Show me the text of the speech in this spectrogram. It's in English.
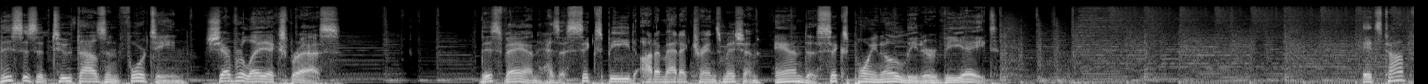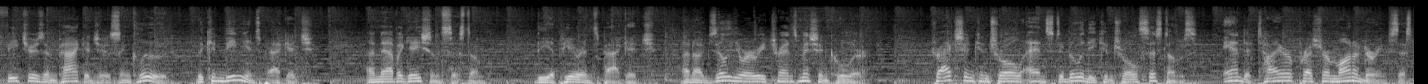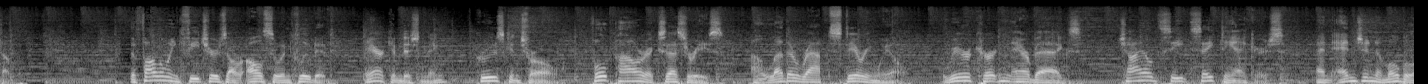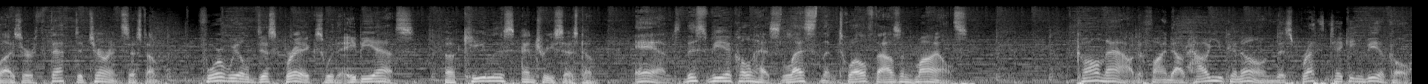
This is a 2014 Chevrolet Express. This van has a six-speed automatic transmission and a 6.0-liter V8. Its top features and packages include the convenience package, a navigation system, the appearance package, an auxiliary transmission cooler, traction control and stability control systems, and a tire pressure monitoring system. The following features are also included air conditioning, cruise control, full power accessories, a leather wrapped steering wheel, rear curtain airbags, child seat safety anchors, an engine immobilizer theft deterrent system, four wheel disc brakes with ABS, a keyless entry system, and this vehicle has less than 12,000 miles. Call now to find out how you can own this breathtaking vehicle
